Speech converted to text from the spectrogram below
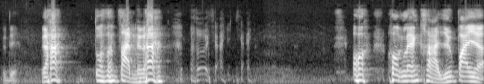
ดูเดี๋ยวนะตัวสั่นๆเลยนะ เออใช่ใช่ออกออกแรงขาเยอะไปอะ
